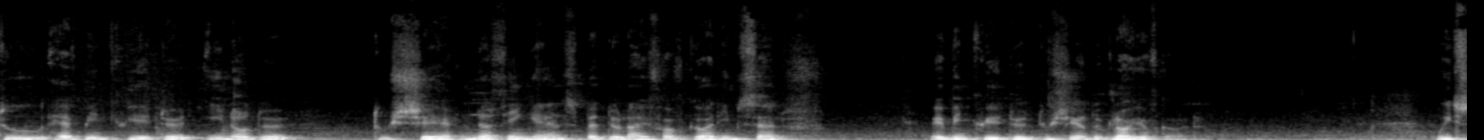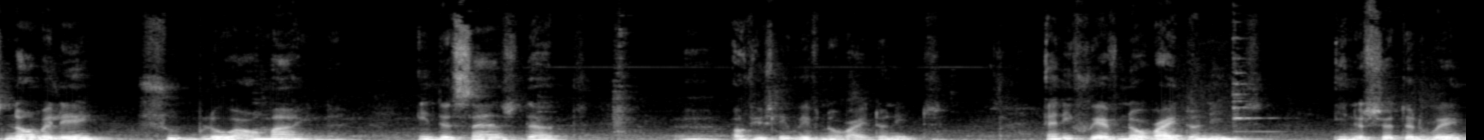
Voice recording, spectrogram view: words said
to have been created in order to share nothing else but the life of God Himself. We have been created to share the glory of God, which normally should blow our mind in the sense that uh, obviously we have no right on it. And if we have no right on it, in a certain way,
